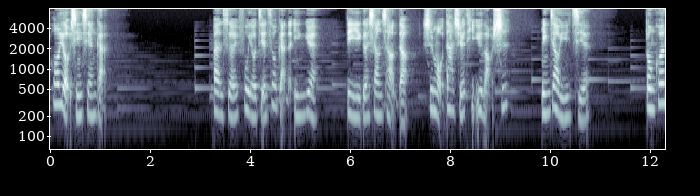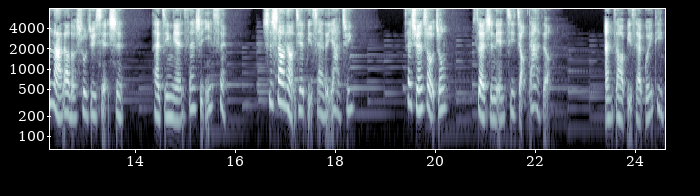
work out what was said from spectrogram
颇有新鲜感。伴随富有节奏感的音乐，第一个上场的是某大学体育老师，名叫于杰。董坤拿到的数据显示，他今年三十一岁，是上两届比赛的亚军，在选手中算是年纪较大的。按照比赛规定，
